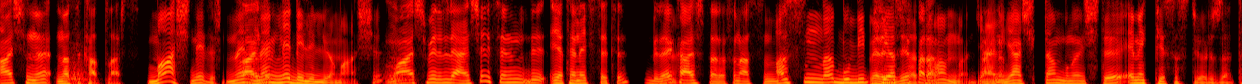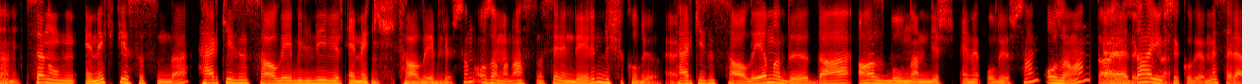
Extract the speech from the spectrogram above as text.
Maaşını nasıl katlarsın? Maaş nedir? Ne, Aylık. ne, ne belirliyor maaşı? Maaş belirleyen şey senin bir yetenek setin. Bir de Hı. karşı tarafın aslında. Aslında bu bir piyasa para. tamam mı? Yani Aynen. gerçekten buna işte emek piyasası diyoruz zaten. Hı hı. Sen o emek piyasasında herkesin sağlayabildiği bir emek sağlayabiliyorsan o zaman aslında senin değerin düşük oluyor. Evet. Herkesin sağlayamadığı daha az bulunan bir emek oluyorsan o zaman Daha daha, yüksek daha oluyor. yüksek oluyor. Mesela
